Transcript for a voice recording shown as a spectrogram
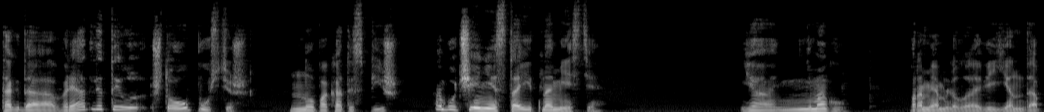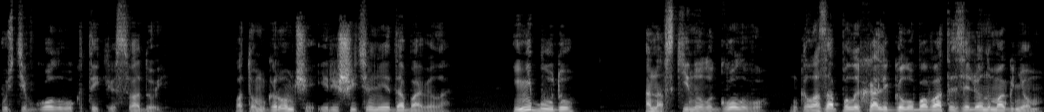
Тогда вряд ли ты что упустишь. Но пока ты спишь, обучение стоит на месте. — Я не могу, — промямлила Авиенда, опустив голову к тыкве с водой. Потом громче и решительнее добавила. — И не буду. Она вскинула голову, глаза полыхали голубовато-зеленым огнем.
